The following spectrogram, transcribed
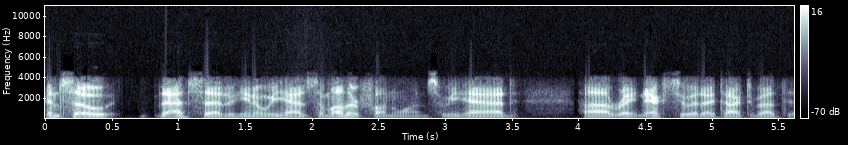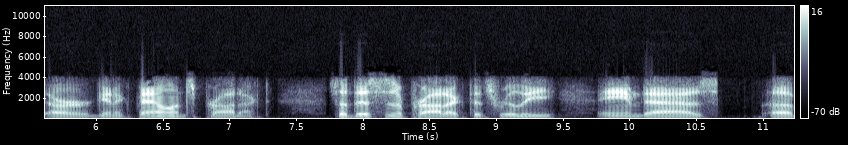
And so that said, you know, we had some other fun ones. We had uh, right next to it, I talked about our organic balance product. So this is a product that's really aimed as a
